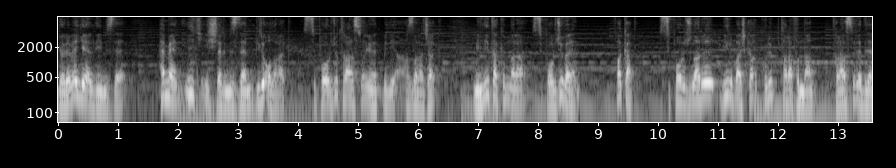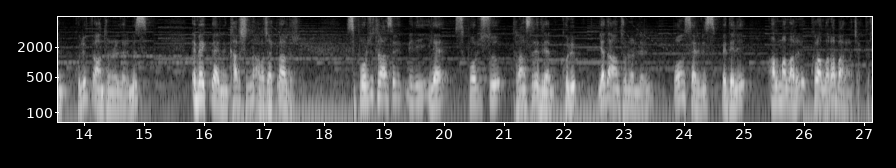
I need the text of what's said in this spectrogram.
Göreve geldiğimizde hemen ilk işlerimizden biri olarak sporcu transfer yönetmeliği hazırlanacak, milli takımlara sporcu veren fakat sporcuları bir başka kulüp tarafından transfer edilen kulüp ve antrenörlerimiz emeklerinin karşılığını alacaklardır. Sporcu transfer etmeliği ile sporcusu transfer edilen kulüp ya da antrenörlerin bon servis bedeli almaları kurallara bağlanacaktır.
